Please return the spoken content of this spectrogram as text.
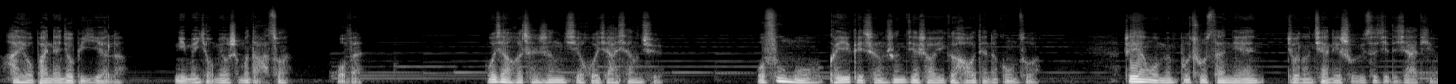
还有半年就毕业了，你们有没有什么打算？我问。我想和陈生一起回家乡去，我父母可以给陈生介绍一个好点的工作，这样我们不出三年就能建立属于自己的家庭。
